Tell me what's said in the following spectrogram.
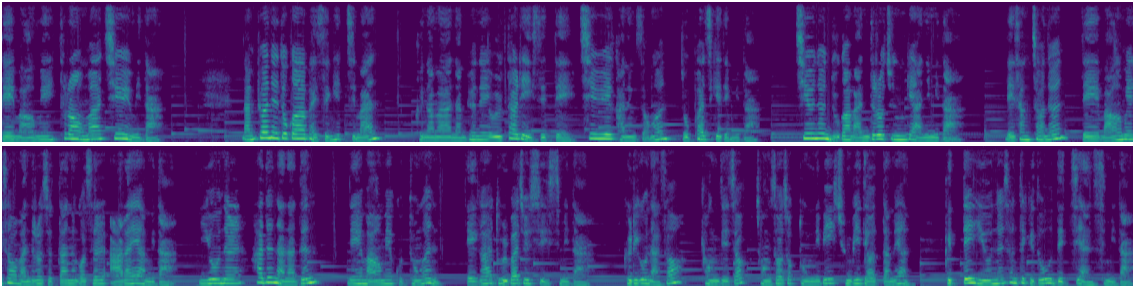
내 마음의 트라우마 치유입니다. 남편 애도가 발생했지만 그나마 남편의 울타리에 있을 때 치유의 가능성은 높아지게 됩니다. 치유는 누가 만들어주는 게 아닙니다. 내 상처는 내 마음에서 만들어졌다는 것을 알아야 합니다. 이혼을 하든 안 하든 내 마음의 고통은 내가 돌봐줄 수 있습니다. 그리고 나서 경제적, 정서적 독립이 준비되었다면 그때 이혼을 선택해도 늦지 않습니다.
